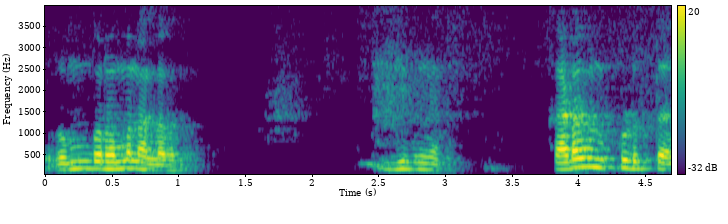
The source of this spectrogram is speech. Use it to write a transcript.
ரொம்ப ரொம்ப நல்லவங்க இவங்க கடவுள் கொடுத்த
